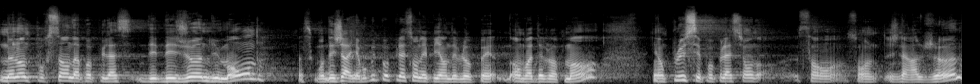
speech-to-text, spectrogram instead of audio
90% de la population, des, jeunes du monde, parce que bon, déjà, il y a beaucoup de populations des pays en, en voie de développement, et en plus, ces populations sont, en général jeunes.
